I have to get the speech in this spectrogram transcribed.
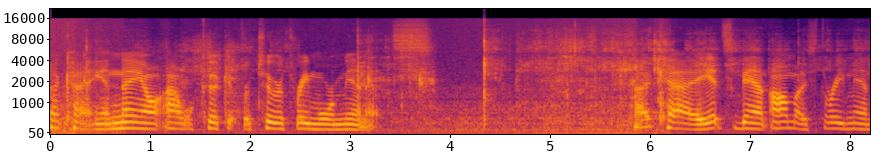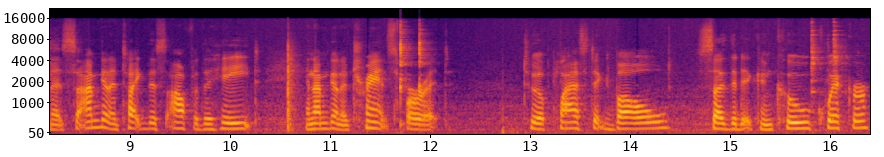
Okay, and now I will cook it for two or three more minutes. Okay, it's been almost three minutes. So I'm going to take this off of the heat and I'm going to transfer it to a plastic bowl so that it can cool quicker.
